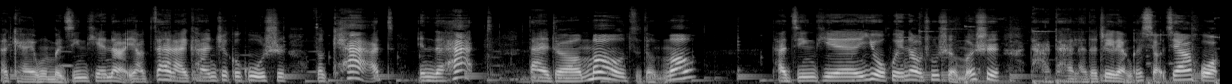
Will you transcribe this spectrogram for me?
OK，我们今天呢要再来看这个故事，《The Cat in the Hat》，戴着帽子的猫。 它今天又会闹出什么事？它带来的这两个小家伙，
